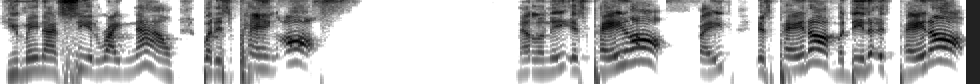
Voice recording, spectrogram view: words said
You may not see it right now, but it's paying off. Melanie, it's paying off. Faith is paying off. Medina is paying off.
